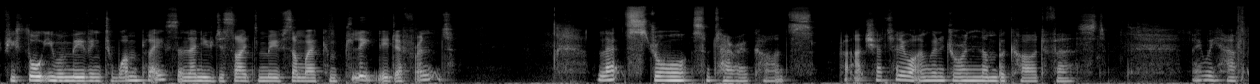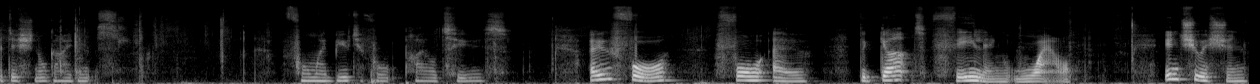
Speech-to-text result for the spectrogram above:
If you thought you were moving to one place and then you decide to move somewhere completely different. Let's draw some tarot cards. But actually, I'll tell you what, I'm going to draw a number card first. May we have additional guidance for my beautiful pile twos. 0440, the gut feeling, wow. Intuition,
